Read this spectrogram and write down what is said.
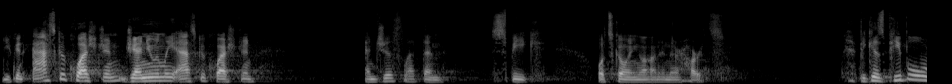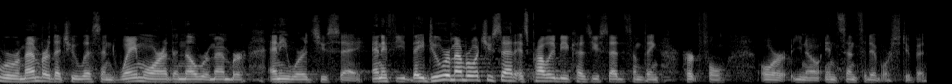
You can ask a question, genuinely ask a question, and just let them speak what's going on in their hearts. Because people will remember that you listened way more than they'll remember any words you say. And if you, they do remember what you said, it's probably because you said something hurtful or, you know, insensitive or stupid.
